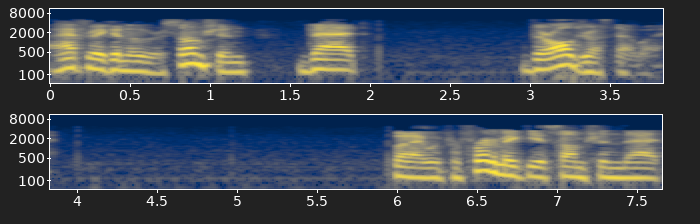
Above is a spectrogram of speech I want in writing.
I have to make another assumption that they're all dressed that way. But I would prefer to make the assumption that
